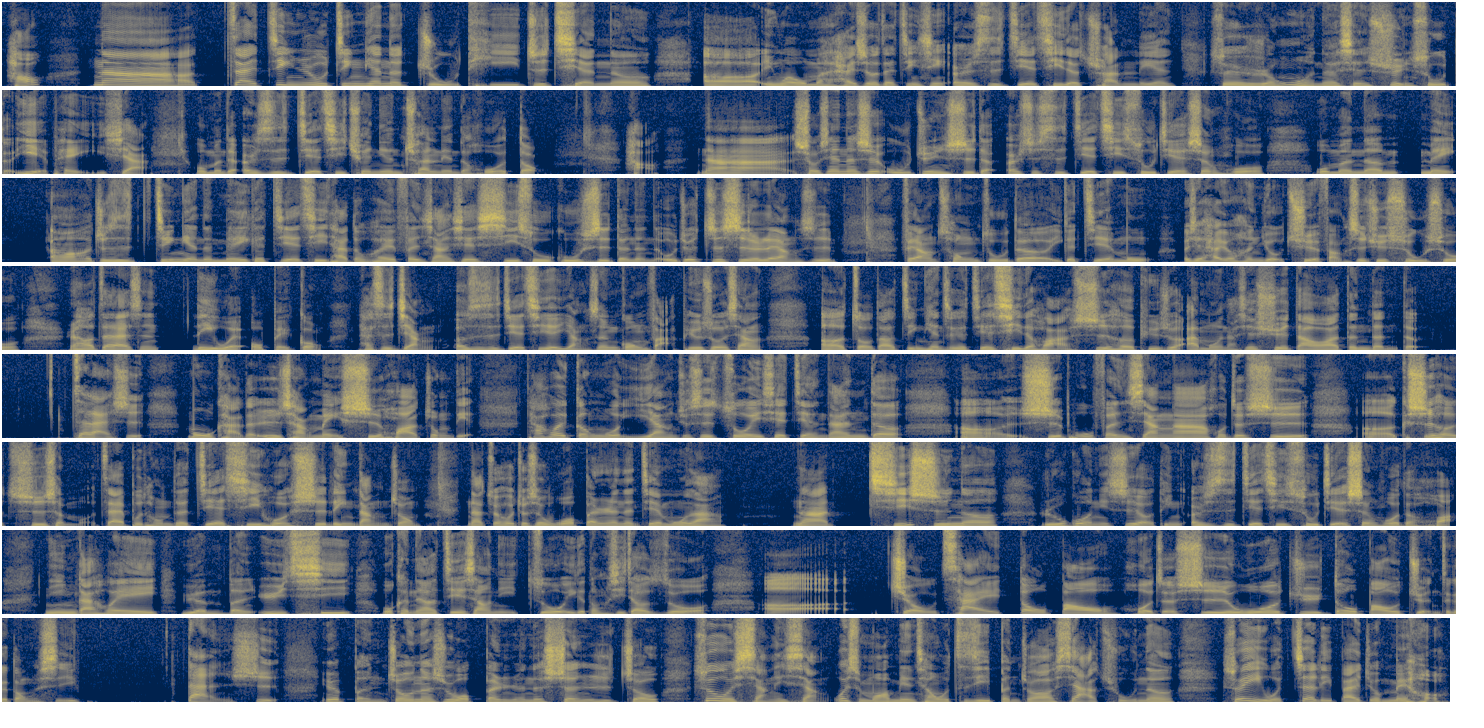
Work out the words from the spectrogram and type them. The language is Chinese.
好，那。在进入今天的主题之前呢，呃，因为我们还是有在进行二十四节气的串联，所以容我呢先迅速的夜配一下我们的二十四节气全年串联的活动。好，那首先呢是吴俊士的二十四节气素节生活，我们呢每。啊、就是今年的每一个节气，他都会分享一些习俗故事等等的。我觉得知识量是非常充足的一个节目，而且他用很有趣的方式去诉说。然后再来是立伟欧北贡，他是讲二十四节气的养生功法，比如说像呃走到今天这个节气的话，适合比如说按摩哪些穴道啊等等的。再来是木卡的日常美食划重点，他会跟我一样，就是做一些简单的呃食谱分享啊，或者是呃适合吃什么，在不同的节气或时令当中。那最后就是我本人的节目啦。那其实呢，如果你是有听二十四节气素解生活的话，你应该会原本预期我可能要介绍你做一个东西，叫做呃。韭菜豆包或者是莴苣豆包卷这个东西，但是因为本周呢是我本人的生日周，所以我想一想，为什么要勉强我自己本周要下厨呢？所以我这礼拜就没有。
